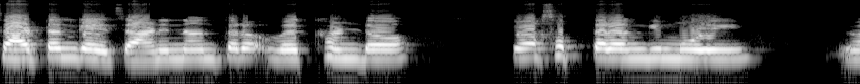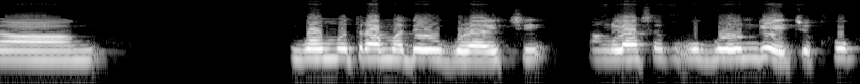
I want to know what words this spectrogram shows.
चाटण घ्यायचं आणि नंतर वेखंड किंवा सप्तरंगी मुळी गोमूत्रामध्ये उघडायची चांगलं असं उघळून घ्यायची खूप.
